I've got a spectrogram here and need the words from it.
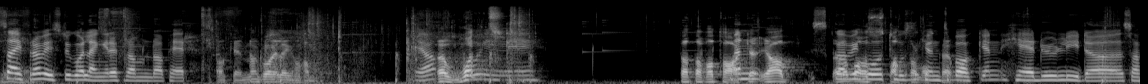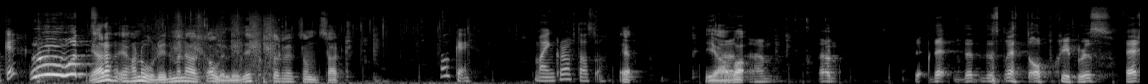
Si ifra hvis du går lenger fram da, Per. OK, nå går jeg lenger fram. Ja, Uh, what? gå inn i Dette fra taket Men Ja. Skal vi gå to sekunder tilbake? Har du lyda saker? Uh, what? Ja da, jeg har noen lyder, men jeg har ikke alle lyder. Så det er litt sånn sært. OK. Minecraft, altså. Ja. Java. Uh, um, um, det, det, det, det spretter opp creepers her.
